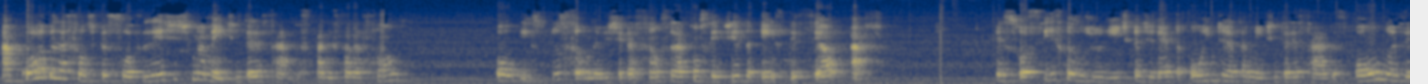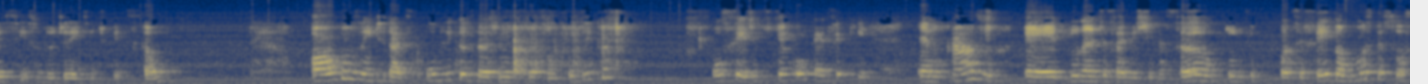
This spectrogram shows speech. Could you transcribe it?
A colaboração de pessoas legitimamente interessadas para instalação ou instrução da investigação será concedida em especial a pessoas físicas ou jurídicas direta ou indiretamente interessadas ou no exercício do direito de petição, órgãos e entidades públicas da administração pública, ou seja, o que, acontece aqui? É, no caso, é, durante essa investigação, tudo que pode ser feito, algumas pessoas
